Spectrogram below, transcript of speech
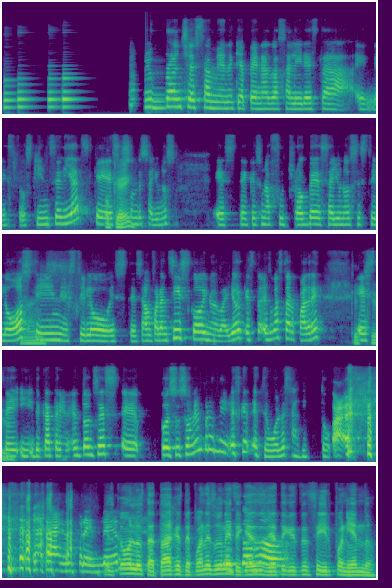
Blue Brunch es también que apenas va a salir esta, en estos 15 días, que esos son desayunos, este, que es una food truck de desayunos estilo Austin, estilo este, San Francisco y Nueva York, es, va a estar padre, este, y de Catherine. Entonces, eh, pues son emprendimientos, es que te vuelves adicto a, emprender. Es como los tatuajes, te pones una y te, quieres, ya te quieres seguir poniendo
